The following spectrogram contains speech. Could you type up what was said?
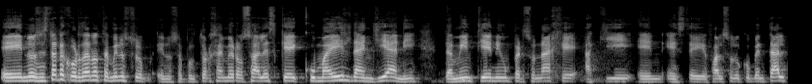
Eh, nos está recordando también nuestro, eh, nuestro productor Jaime Rosales que Kumail Dangiani también tiene un personaje aquí en este falso documental.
